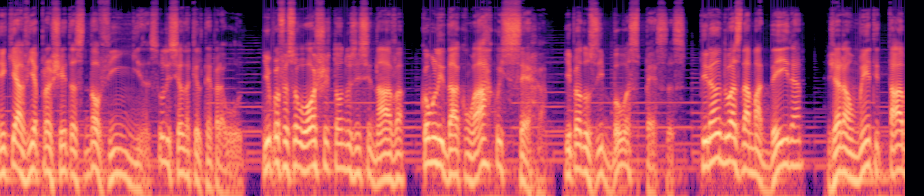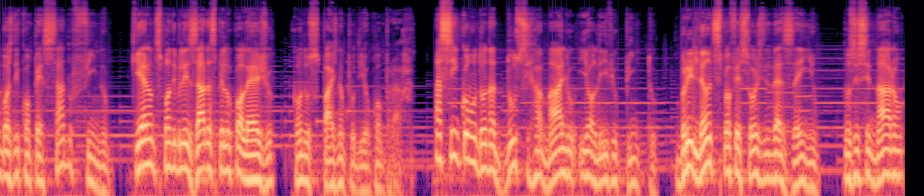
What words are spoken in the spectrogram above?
em que havia pranchetas novinhas. O liceu naquele tempo era outro. E o professor Washington nos ensinava como lidar com arco e serra e produzir boas peças, tirando-as da madeira, geralmente tábuas de compensado fino, que eram disponibilizadas pelo colégio quando os pais não podiam comprar. Assim como Dona Dulce Ramalho e Olívio Pinto, brilhantes professores de desenho, nos ensinaram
